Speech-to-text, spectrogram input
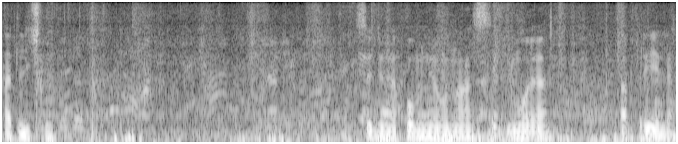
отлично. Сегодня, напомню, у нас 7 апреля.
